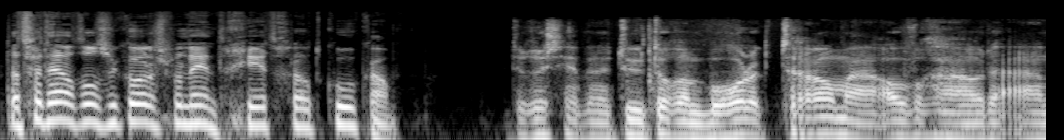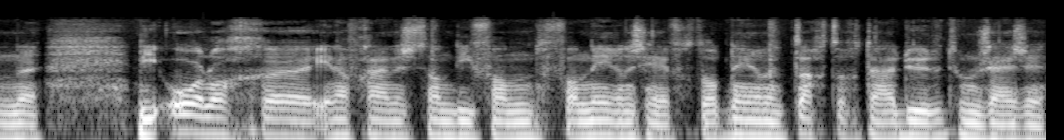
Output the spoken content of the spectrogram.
Dat vertelt onze correspondent Geert Groot-Koerkamp. De Russen hebben natuurlijk toch een behoorlijk trauma overgehouden aan uh, die oorlog uh, in Afghanistan die van, van 79 tot 89 daar duurde. Toen zijn ze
